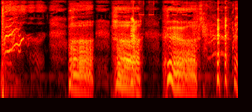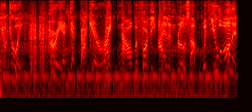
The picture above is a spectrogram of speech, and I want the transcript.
What are you doing? Now before the island blows up with you on it!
